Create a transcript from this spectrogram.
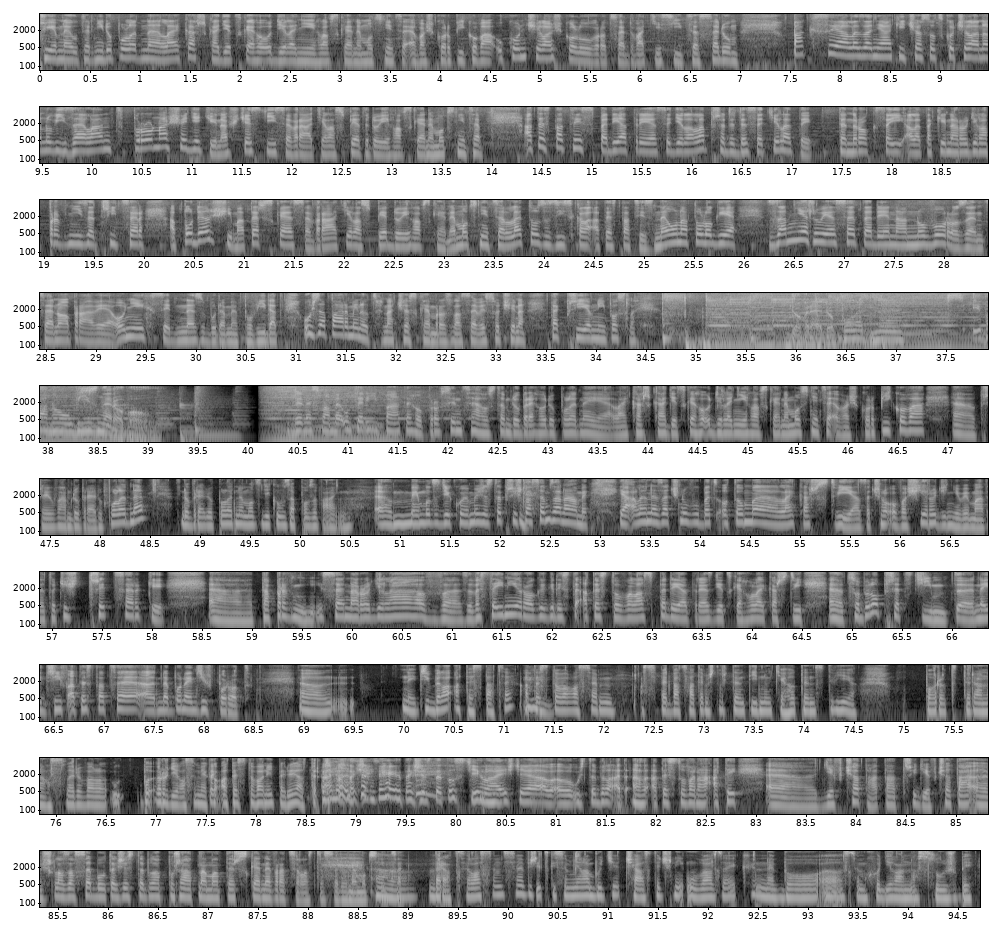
Příjemné úterní dopoledne lékařka dětského oddělení Hlavské nemocnice Eva Škorpíková ukončila školu v roce 2007. Pak si ale za nějaký čas odskočila na Nový Zéland. Pro naše děti naštěstí se vrátila zpět do Jihlavské nemocnice. Atestaci z pediatrie se dělala před deseti lety. Ten rok se jí ale taky narodila první ze tří dcer a po delší mateřské se vrátila zpět do Jihlavské nemocnice. Letos získala atestaci z neonatologie. Zaměřuje se tedy na novorozence. No a právě o nich si dnes budeme povídat. Už za pár minut na Českém rozhlase Vysočina. Tak příjemný poslech. Dobré dopoledne s Ivanou Víznerovou. Dnes máme úterý 5. prosince a hostem dobrého dopoledne je lékařka dětského oddělení Hlavské nemocnice Eva Škorpíková. Eh, přeju vám dobré dopoledne. Dobré dopoledne, moc děkuji za pozvání. Eh, my moc děkujeme, že jste přišla sem za námi. Já ale nezačnu vůbec o tom eh, lékařství, já začnu o vaší rodině. Vy máte totiž tři dcerky. Ta první se narodila v, ve stejný rok, kdy jste atestovala z pediatrie z dětského lékařství. Co bylo předtím? Nejdřív atestace nebo nejdřív porod? Uh, Nejdřív byla atestace. Mhm. Atestovala jsem asi ve 24. týdnu těhotenství a porod teda následoval, rodila jsem jako tak, atestovaný pediatr. Ano, takže, takže jste to stihla mhm. ještě a, a už jste byla atestovaná. A ty e, děvčata, ta tři děvčata e, šla za sebou, takže jste byla pořád na mateřské, nevracela jste se do nemocnice? E, vracela jsem se, vždycky jsem měla buď částečný úvazek, nebo e, jsem chodila na služby.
